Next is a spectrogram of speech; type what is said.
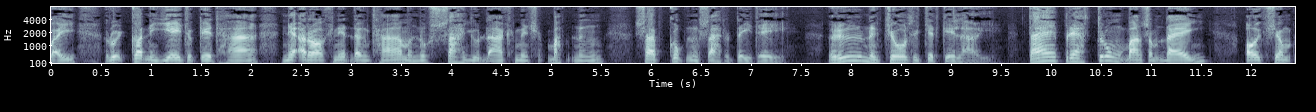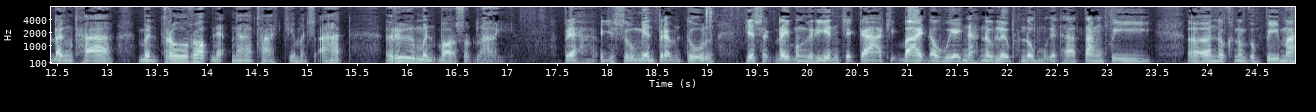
28រួចគាត់និយាយទៅគេថាអ្នករាល់គ្នាដឹងថាមនុស្សសាសយូដាគ្មានច្បាប់នឹងសែបគប់នឹងសាសដទៃទេឬនឹងចូលទៅចិត្តគេឡើយតែព្រះទ្រង់បានសម្ដែងឲ្យខ្ញុំដឹងថាមិនត្រូវរាប់អ្នកណាថាជាមិនស្អាត ឬមិនបរិសុទ្ធឡើយ ព្រះយេស៊ូវមានព្រះបន្ទូលជាសក្តីបង្រៀនជាការអធិប្បាយដ៏វែងណាស់នៅលើភ្នំគេថាតាំងពីនៅក្នុងគម្ពីរម៉ា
